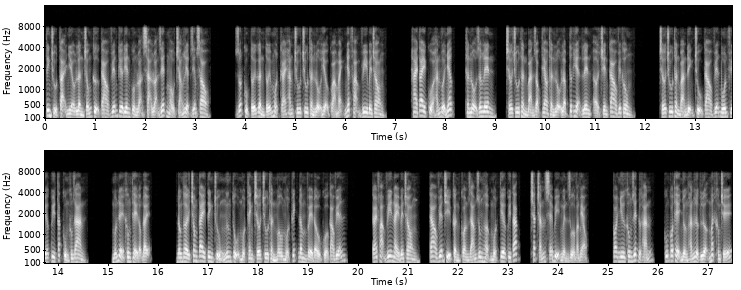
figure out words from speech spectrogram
Tinh chủ tại nhiều lần chống cự cao viễn kia điên cuồng loạn xạ loạn giết màu trắng liệt diễm sau, rốt cục tới gần tới một cái hắn chú chu thần lộ hiệu quả mạnh nhất phạm vi bên trong hai tay của hắn vừa nhấc, thần lộ dâng lên, chớ chú thần bản dọc theo thần lộ lập tức hiện lên ở trên cao viễn không. Chớ chú thần bản định trụ cao viễn bốn phía quy tắc cùng không gian. Muốn để không thể động đậy. Đồng thời trong tay tinh chủ ngưng tụ một thanh chớ chú thần mâu một kích đâm về đầu của cao viễn. Cái phạm vi này bên trong, cao viễn chỉ cần còn dám dung hợp một tia quy tắc, chắc chắn sẽ bị nguyền rủa và mèo. Coi như không giết được hắn, cũng có thể nhường hắn lực lượng mất khống chế,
